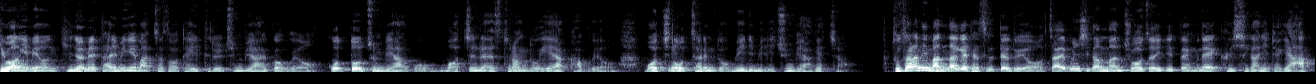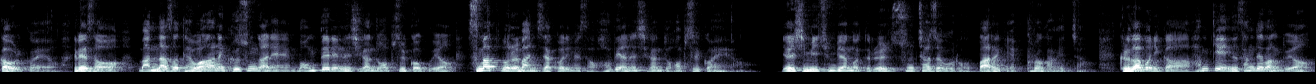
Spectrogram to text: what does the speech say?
기왕이면 기념일 타이밍에 맞춰서 데이트를 준비할 거고요. 꽃도 준비하고 멋진 레스토랑도 예약하고요. 멋진 옷차림도 미리미리 준비하겠죠. 두 사람이 만나게 됐을 때도요 짧은 시간만 주어져 있기 때문에 그 시간이 되게 아까울 거예요. 그래서 만나서 대화하는 그 순간에 멍 때리는 시간도 없을 거고요. 스마트폰을 만지작거리면서 허비하는 시간도 없을 거예요 열심히 준비한 것들을 순차적으로 빠르게 풀어가겠죠. 그러다 보니까 함께 있는 상대방도요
